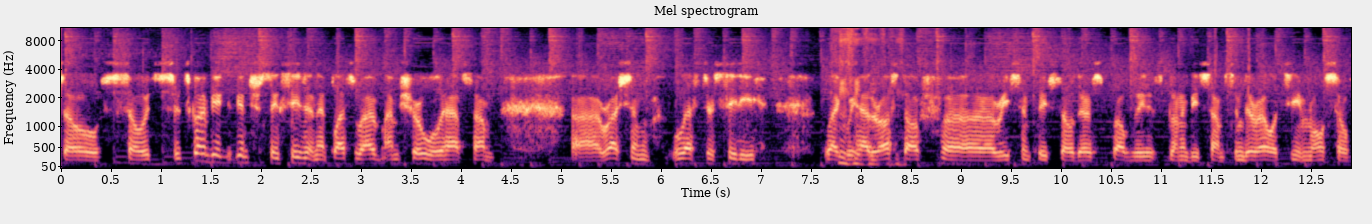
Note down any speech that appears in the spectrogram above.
So, so it's it's going to be an interesting season, and plus, I'm, I'm sure we'll have some Russian Leicester City, like we had Rostov uh, recently. So there's probably going to be some Cinderella team also.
